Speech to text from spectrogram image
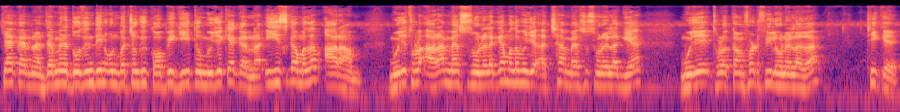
क्या करना, जब मैंने दो तीन दिन उन बच्चों की कॉपी की तो मुझे क्या करना ईज का मतलब आराम। मुझे थोड़ा आराम महसूस होने लग गया मतलब मुझे अच्छा महसूस होने लग गया। मुझे थोड़ा कंफर्ट फील होने लगा। ठीक है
